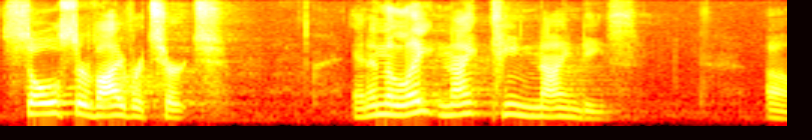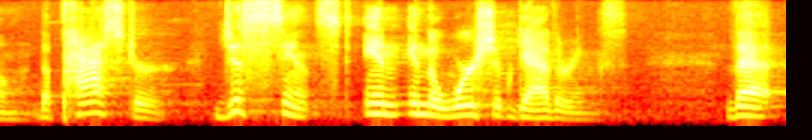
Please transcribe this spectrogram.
Soul Survivor Church. And in the late 1990s, um, the pastor just sensed in, in the worship gatherings that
